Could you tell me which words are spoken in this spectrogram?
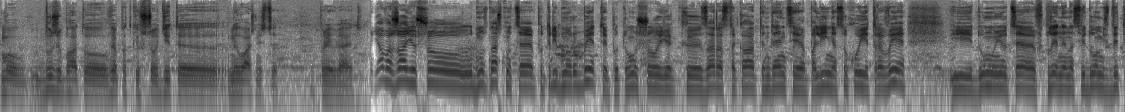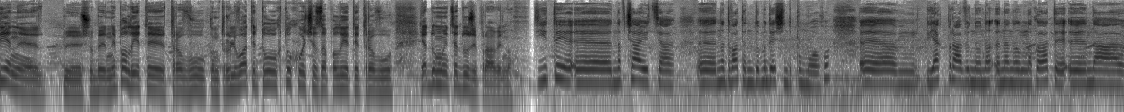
ну, дуже багато випадків, що діти неважністю проявляють. Я вважаю, що однозначно це потрібно робити, тому що як зараз така тенденція паління сухої трави, і думаю, це вплине на свідомість дитини, е, щоб не палити траву, контролювати того, хто хоче запалити траву. Я думаю, це дуже правильно. Діти е, навчаються е, надавати домедичну допомогу, е, як правильно на- на- на- накладати е, на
